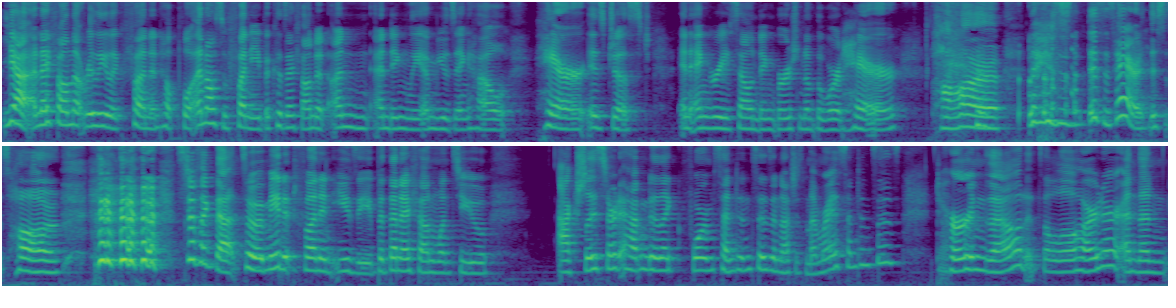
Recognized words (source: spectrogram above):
Yeah, and I found that really like fun and helpful and also funny because I found it unendingly amusing how hair is just an angry sounding version of the word hair. Har. this, is, this is hair. This is har. Stuff like that. So it made it fun and easy. But then I found once you actually started having to like form sentences and not just memorize sentences, turns out it's a little harder. And then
